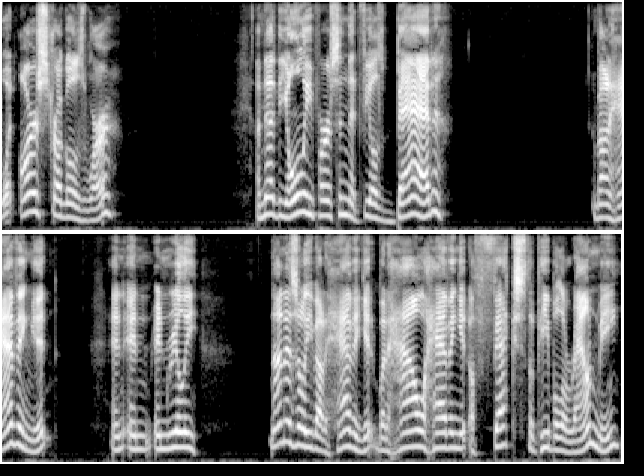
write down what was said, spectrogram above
what our struggles were. I'm not the only person that feels bad about having it and and and really not necessarily about having it, but how having it affects the people around me.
